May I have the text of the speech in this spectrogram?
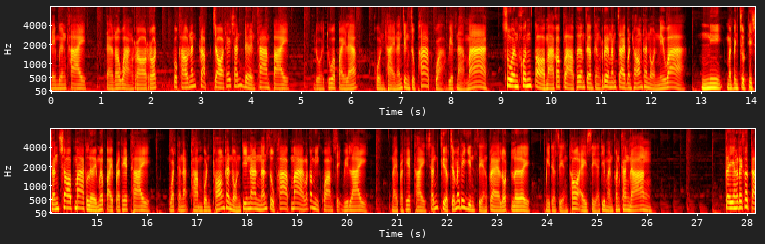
ในเมืองไทย แต่ระหว่างรอรถ พวกเขานั้นกลับจอดให้ฉันเดินข้ามไป โดยทั่วไปแล้ว คนไทยนั้นจึงสุภาพกว่าเวียดนามมาก ส่วนคนต่อมาก็กล่าวเพิ่มเติมถึงเรื่องน้ำใจบนท้องถนนนี้ว่า นี่มันเป็นจุดที่ฉันชอบมากเลยเมื่อไปประเทศไทย วัฒนธรรมบนท้องถนนที่นั่นนั้นสุภาพมากแล้วก็มีความสิวิไลในประเทศไทยฉันเกือบจะไม่ได้ยินเสียงแตรรถเลย มีแต่เสียงท่อไอเสียที่มันค่อนข้างดัง แต่อย่างไรก็ต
